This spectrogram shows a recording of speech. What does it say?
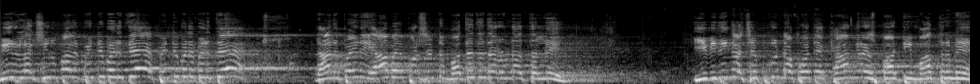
మీరు లక్ష రూపాయలు పెట్టుబడితే పెట్టుబడి పెడితే దానిపైన యాభై పర్సెంట్ మద్దతు ధర ఉండదు తల్లి. ఈ విధంగా చెప్పుకుంటా పోతే కాంగ్రెస్ పార్టీ మాత్రమే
